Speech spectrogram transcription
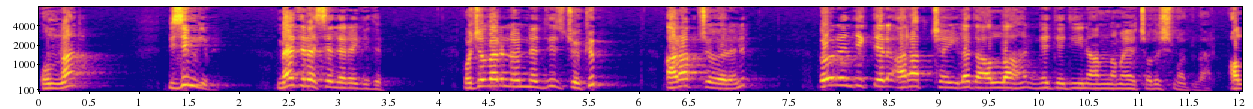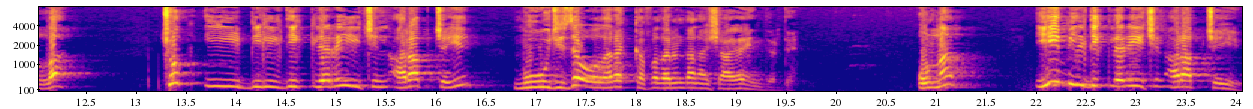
onlar bizim gibi medreselere gidip hocaların önüne diz çöküp Arapça öğrenip öğrendikleri Arapçayla da Allah'ın ne dediğini anlamaya çalışmadılar. Allah çok iyi bildikleri için Arapçayı mucize olarak kafalarından aşağıya indirdi. Onlar iyi bildikleri için Arapçayı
